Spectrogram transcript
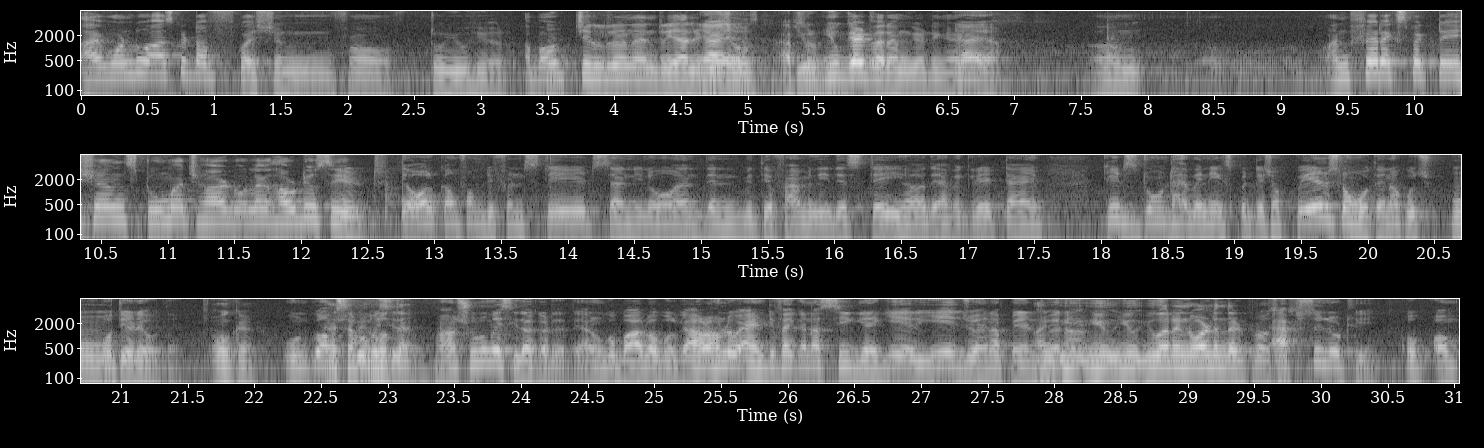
I want to ask a tough question for to you here about children and reality Yeah, yeah, shows. absolutely. You, you get where I'm getting at. Yeah, yeah. Um, unfair expectations, too much hard. Like, how do you see it? They all come from different states, and you know, and then with your family, they stay here, they have a great time. Kids don't have any expectation. Parents लोग होते हैं ना कुछ वो टेढ़े होते हैं। Okay. उनको हम शुरू में सीधा हाँ? शुरू में सीधा कर देते हैं उनको बार बार बोल के। और हम लोग आइडेंटिफाई करना सीख गए कि ये- ये जो है ना पेरेंट जो है ना you, you, you are involved in absolutely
